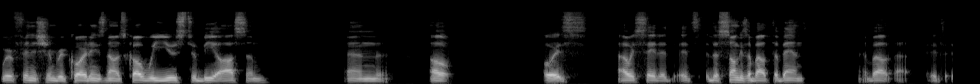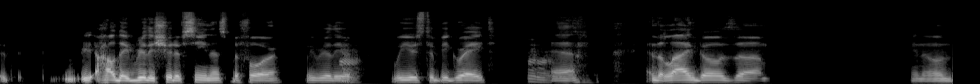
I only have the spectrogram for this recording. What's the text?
we're finishing recordings now. It's called "We Used to Be Awesome," and always I always say that it's the song is about the band, about uh, it, it, how they really should have seen us before. We really hmm. we used to be great, hmm. and and the line goes, um, you know,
